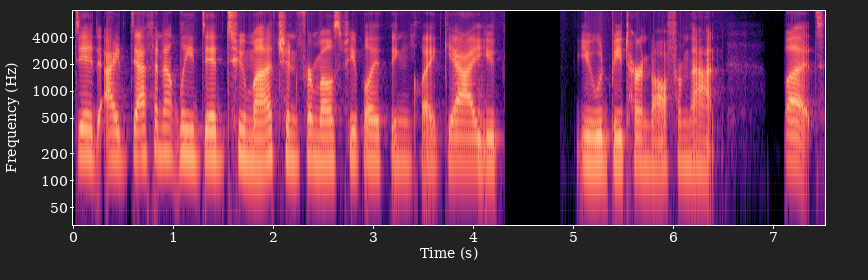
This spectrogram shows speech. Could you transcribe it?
did I definitely did too much and for most people I think like yeah you you would be turned off from that but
